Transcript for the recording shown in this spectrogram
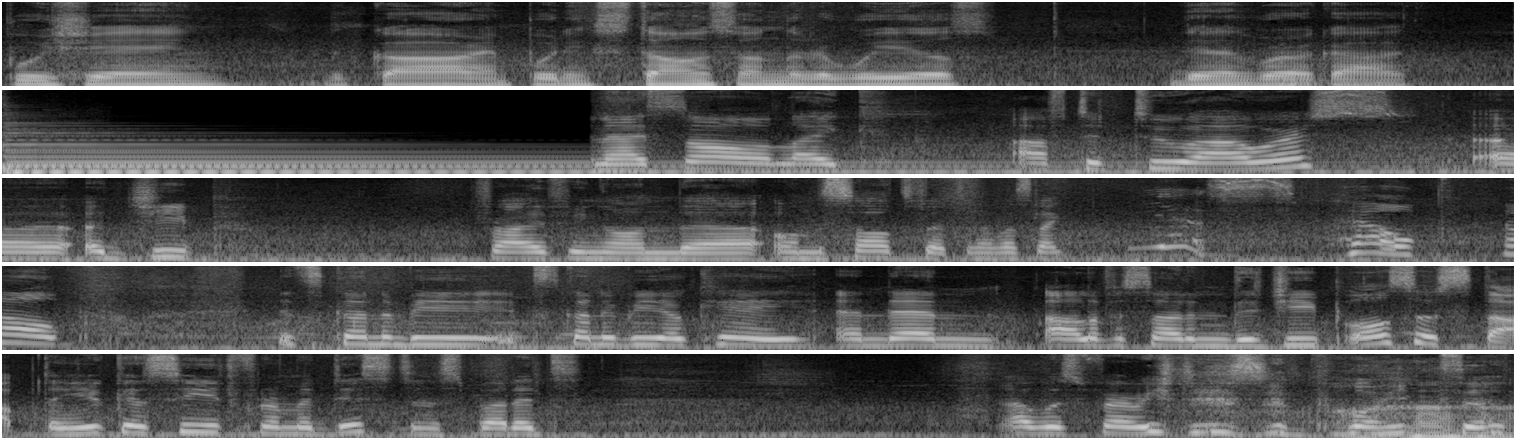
pushing the car and putting stones under the wheels. Didn't work out. And I saw like after two hours uh, a jeep driving on the on the salt flat, and I was like, yes, help, help. It's gonna be it's gonna be okay. And then all of a sudden the jeep also stopped, and you can see it from a distance, but it's. I was very disappointed.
